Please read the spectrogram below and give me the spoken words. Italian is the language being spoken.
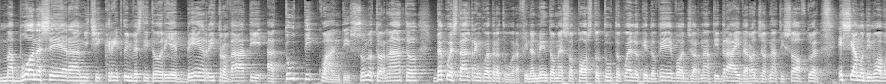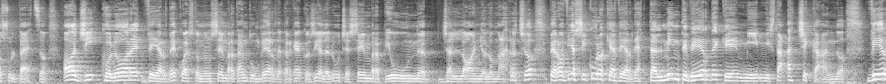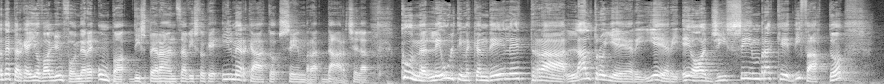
Ma buonasera amici cripto investitori e ben ritrovati a tutti quanti. Sono tornato da quest'altra inquadratura. Finalmente ho messo a posto tutto quello che dovevo, ho aggiornato i driver, ho aggiornato i software e siamo di nuovo sul pezzo. Oggi colore verde, questo non sembra tanto un verde perché così alla luce sembra più un giallognolo marcio, però vi assicuro che è verde, è talmente verde che mi, mi sta accecando. Verde perché io voglio infondere un po' di speranza, visto che il mercato sembra darcela. Con le ultime candele tra l'altro ieri, ieri e oggi sembra che di fatto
